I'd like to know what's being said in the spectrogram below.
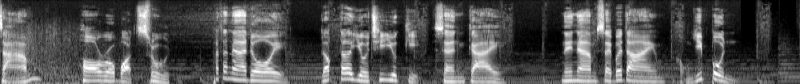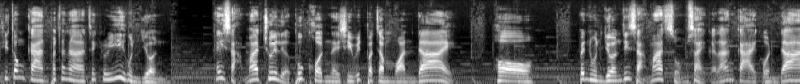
3. Hall Robot Suit พัฒนาโดย ดรโยชิยุกิเซนไกในนาม Cyberdyne ของญี่ปุ่น ที่ต้องการพัฒนาเทคโนโลยีหุ่นยนต์ ให้สามารถช่วยเหลือผู้คนในชีวิตประจำวันได้ Hall เป็นหุ่นยนต์ที่สามารถสวมใส่กับร่างกายคนได้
